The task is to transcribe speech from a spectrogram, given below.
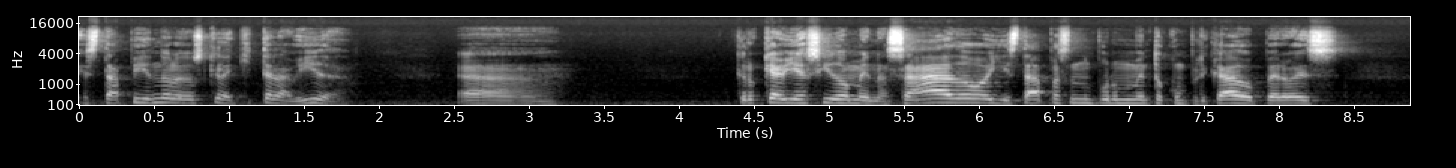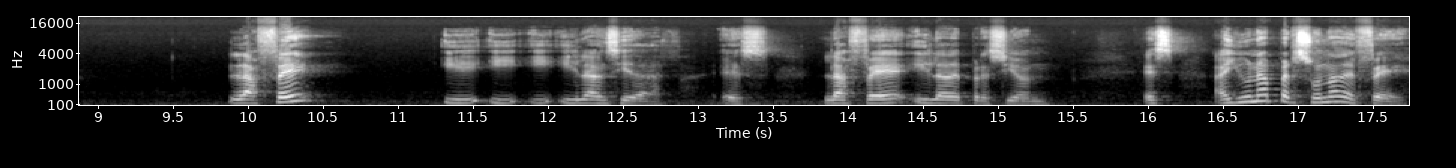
está pidiéndole a Dios que le quite la vida. Ah, creo que había sido amenazado y estaba pasando por un momento complicado, pero es la fe y, y- la ansiedad. Es la fe y la depresión. Es, hay una persona de fe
